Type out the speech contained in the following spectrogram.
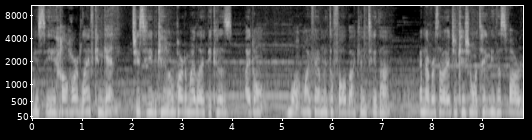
You see how hard life can get. GC became a part of my life because I don't want my family to fall back into that. I never thought education would take me this far.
